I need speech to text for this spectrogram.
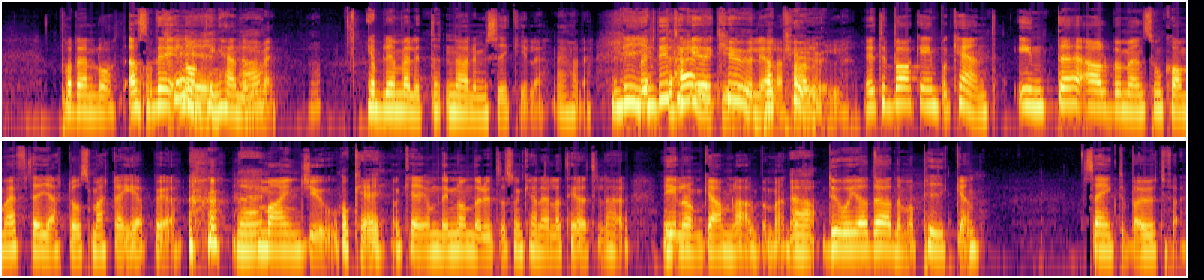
på den låten, alltså det, någonting händer ja. med mig. Jag blir en väldigt nördig musikkille när jag hör det. Men det är Men det tycker jag är jättehärligt ju. kul i Vad alla fall. kul. Jag är tillbaka in på Kent. Inte albumen som kom efter Hjärta och smärta EP. Mind you. Okej, Okej. om det är någon där ute som kan relatera till det här. Jag gillar de gamla albumen. Ja. Du och jag döden var piken. Sen gick det bara ut för.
